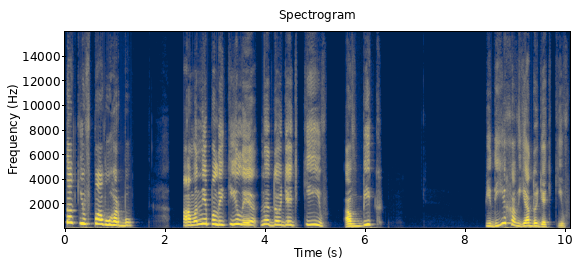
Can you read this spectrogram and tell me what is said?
так і впав у гарбу. А вони полетіли не до дядьків, а вбік. Під'їхав я до дядьків.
